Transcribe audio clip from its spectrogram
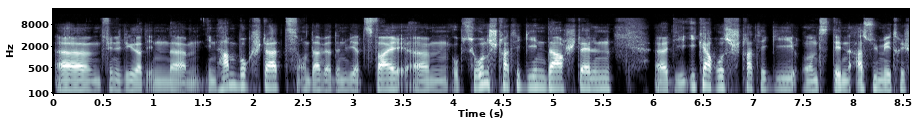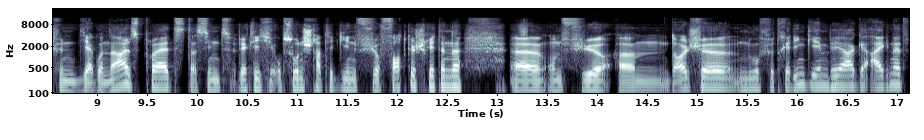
Äh, findet, wie gesagt, in, ähm, in Hamburg statt. Und da werden wir zwei ähm, Optionsstrategien darstellen, äh, die Icarus-Strategie und den asymmetrischen Diagonalspread. Das sind wirklich Optionsstrategien für Fortgeschrittene äh, und für ähm, Deutsche nur für Trading GmbH geeignet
